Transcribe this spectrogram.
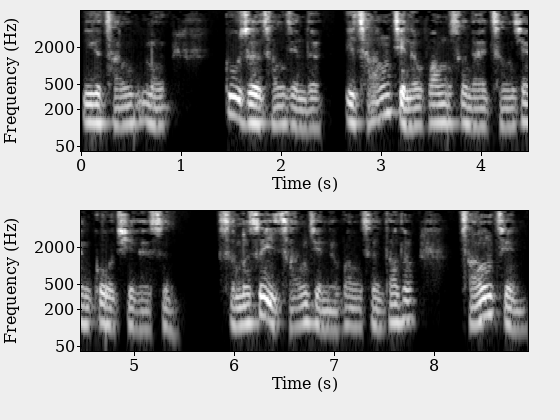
一个场景，故事的场景的，以场景的方式来呈现过去的事。什么是以场景的方式？他说，场景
